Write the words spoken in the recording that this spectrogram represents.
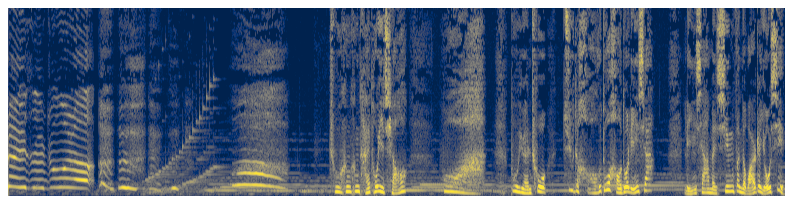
累死猪了！哇！猪哼哼抬头一瞧。哇！不远处聚着好多好多磷虾，磷虾们兴奋的玩着游戏，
